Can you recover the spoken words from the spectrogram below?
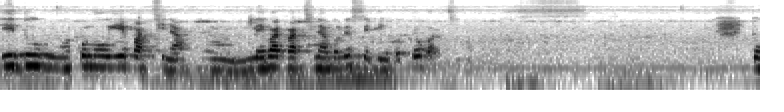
যেহেতু কোনো ইয়ে পাচ্ছি না লেবার পাচ্ছি না বলে সেটিং করতেও পারছি না। তো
